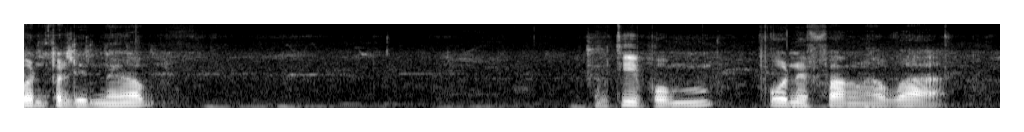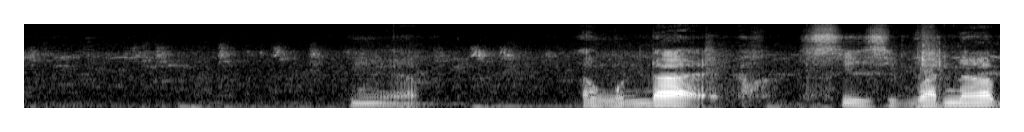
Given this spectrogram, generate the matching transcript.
ผลผลิตนะครับอย่างที่ผมพูดให้ฟังแล้วว่านี่ครับองุ่นได้ 40 วันนะครับ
